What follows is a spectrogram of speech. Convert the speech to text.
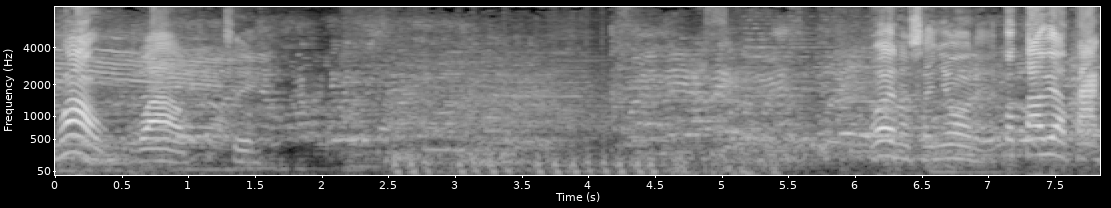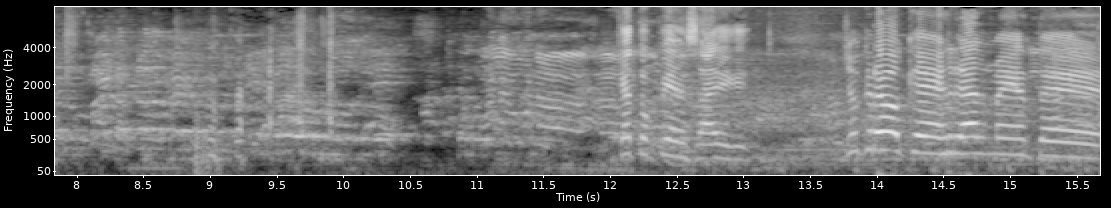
wow. Wow, sí. Bueno, señores, esto está de ataque. ¿Qué tú piensas ahí? Yo creo que realmente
